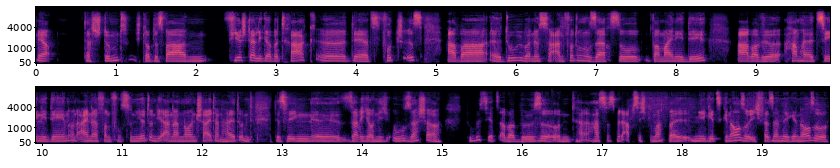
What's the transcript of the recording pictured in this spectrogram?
Ja, das stimmt. Ich glaube, das war ein vierstelliger Betrag, äh, der jetzt futsch ist, aber äh, du übernimmst Verantwortung und sagst, so war meine Idee, aber wir haben halt zehn Ideen und einer davon funktioniert und die anderen neun scheitern halt. Und deswegen äh, sage ich auch nicht, oh Sascha, du bist jetzt aber böse und hast das mit Absicht gemacht, weil mir geht's genauso, ich versemmle genauso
